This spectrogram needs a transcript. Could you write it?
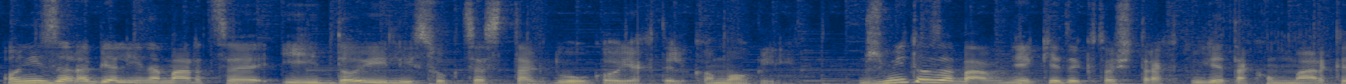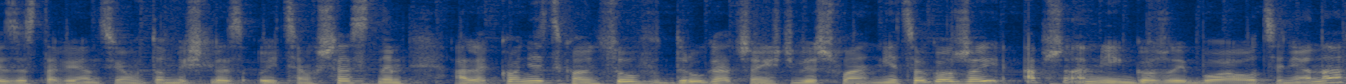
Oni zarabiali na marce i doili sukces tak długo, jak tylko mogli. Brzmi to zabawnie, kiedy ktoś traktuje taką markę, zestawiając ją w domyśle z Ojcem Chrzestnym, ale koniec końców druga część wyszła nieco gorzej, a przynajmniej gorzej była oceniana,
